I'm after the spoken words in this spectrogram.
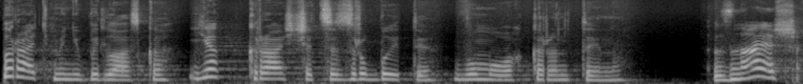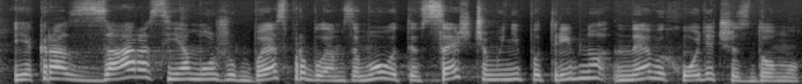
Порадь мені, будь ласка, як краще це зробити в умовах карантину? Знаєш, якраз зараз я можу без проблем замовити все, що мені потрібно, не виходячи з дому.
